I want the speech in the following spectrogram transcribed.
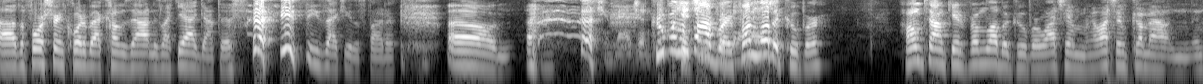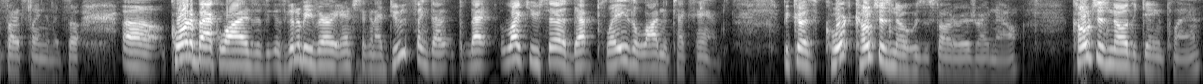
uh, the four string quarterback comes out and is like, "Yeah, I got this." he's, he's actually the starter. Um, Could you imagine? Cooper you from imagine? Lubbock, Cooper, hometown kid from Lubbock, Cooper. Watch him, watch him come out and, and start slinging it. So, uh, quarterback wise, it's, it's going to be very interesting, and I do think that that, like you said, that plays a lot into Tech's hands because court coaches know who the starter is right now. Coaches know the game plan.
